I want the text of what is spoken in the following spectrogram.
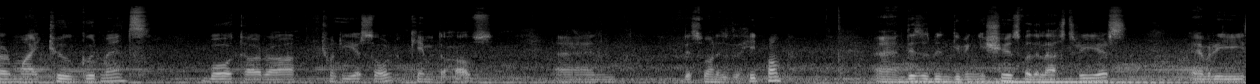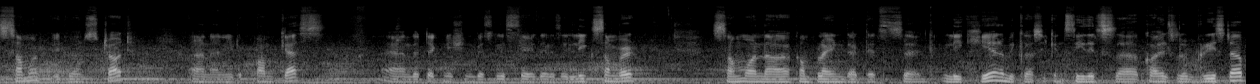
are my two Goodmans. Both are uh, 20 years old, came with the house. And this one is the heat pump. And this has been giving issues for the last three years. Every summer it won't start, and I need to pump gas. And the technician basically said there is a leak somewhere. Someone uh, complained that it's a leak here because you can see this uh, coils look greased up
